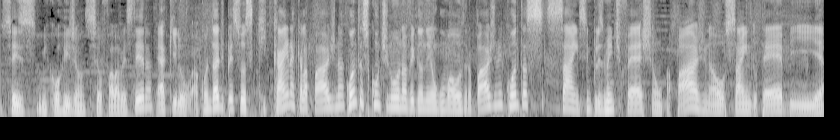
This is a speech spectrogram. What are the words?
vocês me corrijam se eu falar besteira, é aquilo, a quantidade de pessoas que caem naquela página, quantas continuam navegando em alguma outra página e quantas saem, simplesmente fecham a página ou saem do tab e,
